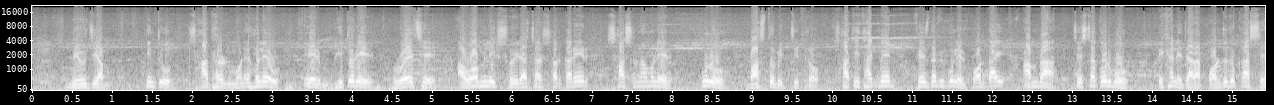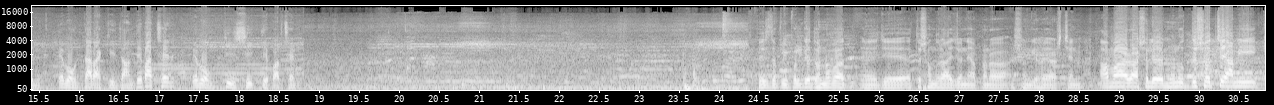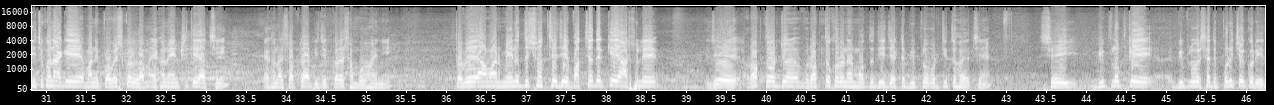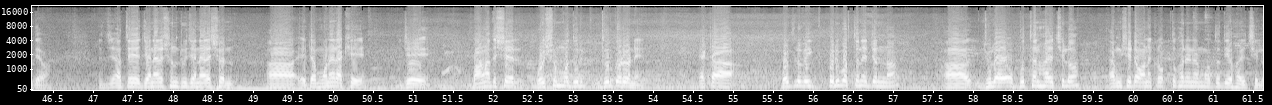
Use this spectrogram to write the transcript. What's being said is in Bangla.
মিউজিয়াম। কিন্তু সাধারণ মনে হলেও এর ভিতরে রয়েছে আওয়ামী লীগ স্বৈরাচার সরকারের শাসনামলের পুরো বাস্তবিক চিত্র। সাথী থাকবেন ফেস দ্য পিপুলের পর্দায়। আমরা চেষ্টা করব এখানে যারা পর্যটক আসছেন এবং তারা কি জানতে পাচ্ছেন এবং কি শিখতে পারছেন। ফেস দ্য পিপলকে ধন্যবাদ যে এত সুন্দর আয়োজনে আপনারা সঙ্গে হয়ে আসছেন। আমার আসলে মূল উদ্দেশ্য হচ্ছে, আমি কিছুক্ষণ আগে মানে প্রবেশ করলাম এখনও এন্ট্রিতে আছি। এখনও সবটা ভিজিট করা সম্ভব হয়নি। তবে আমার মেন উদ্দেশ্য হচ্ছে যে বাচ্চাদেরকে আসলে যে রক্ত অর্জন, রক্তক্ষরণের মধ্য দিয়ে যে একটা বিপ্লব অর্জিত হয়েছে, সেই বিপ্লবকে, বিপ্লবের সাথে পরিচয় করিয়ে দেওয়া। যাতে জেনারেশন টু জেনারেশন এটা মনে রাখে যে বাংলাদেশের বৈষম্য দূর, দূরকরণে একটা বৈপ্লবিক পরিবর্তনের জন্য জুলাই অভ্যুত্থান হয়েছিল এবং সেটা অনেক রক্তক্ষরণের মধ্য দিয়ে হয়েছিল।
